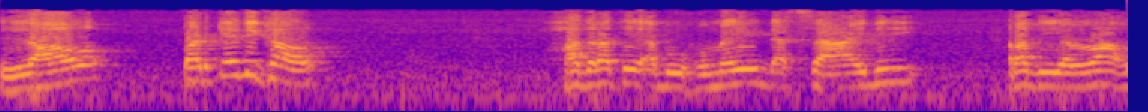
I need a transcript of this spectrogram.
لاؤ، پڑھ کے دکھاؤ۔ حضرت ابو حمید السعیدی رضی اللہ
